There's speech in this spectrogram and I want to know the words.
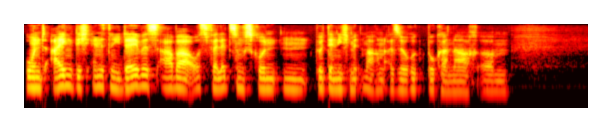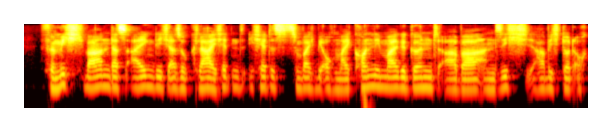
und eigentlich Anthony Davis, aber aus Verletzungsgründen wird er nicht mitmachen, also rückt Booker nach. Ähm, für mich waren das eigentlich, also klar, ich hätte, ich hätte es zum Beispiel auch Mike Conley mal gegönnt, aber an sich habe ich dort auch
